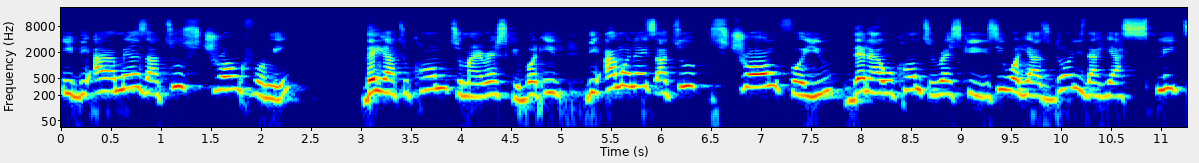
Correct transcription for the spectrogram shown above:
If the Arameans are too strong for me, they are to come to my rescue. But if the Ammonites are too strong for you, then I will come to rescue you. You see, what he has done is that he has split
